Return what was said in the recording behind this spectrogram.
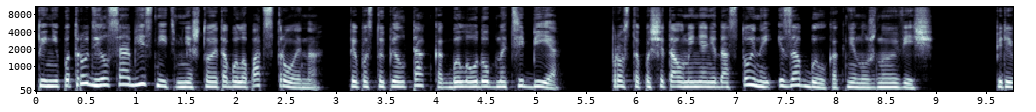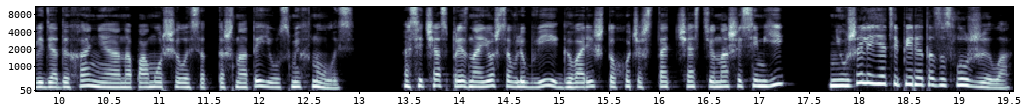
Ты не потрудился объяснить мне, что это было подстроено. Ты поступил так, как было удобно тебе, Просто посчитал меня недостойной и забыл как ненужную вещь. Переведя дыхание, она поморщилась от тошноты и усмехнулась. «А сейчас признаешься в любви и говоришь, что хочешь стать частью нашей семьи? Неужели я теперь это заслужила?»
